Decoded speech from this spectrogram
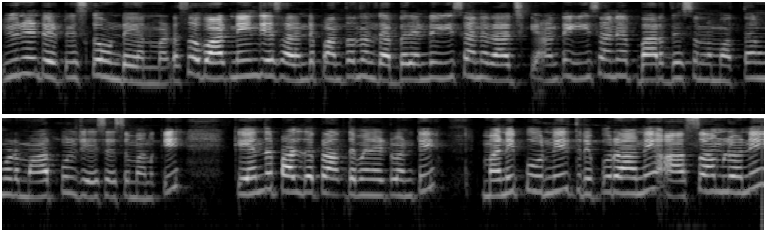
యూనియన్ టెరిటరీస్గా ఉండేవి అనమాట సో వాటిని ఏం చేశారంటే పంతొమ్మిది వందల డెబ్బై రెండు ఈశాన్య రాజకీయ అంటే ఈశాన్య భారతదేశంలో మొత్తం కూడా మార్పులు చేసేసి మనకి కేంద్రపాలిత ప్రాంతమైనటువంటి మణిపూర్ని త్రిపురాని అస్సాంలోని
